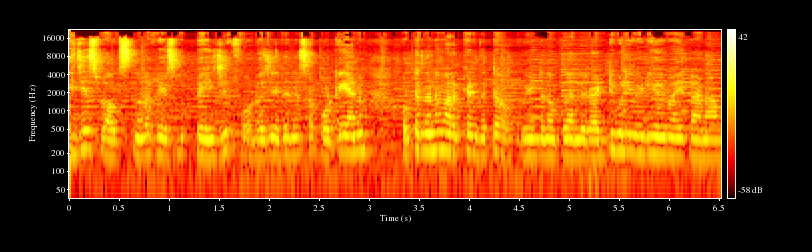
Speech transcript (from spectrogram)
ലിജിയസ് ബ്ലോഗ്സ് എന്നുള്ള ഫേസ്ബുക്ക് പേജ് ഫോളോ ചെയ്ത് തന്നെ സപ്പോർട്ട് ചെയ്യാനും ഒട്ടും തന്നെ മറക്കരുത് കേട്ടോ. വീണ്ടും നമുക്ക് നല്ലൊരു അടിപൊളി വീഡിയോയുമായി കാണാം.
